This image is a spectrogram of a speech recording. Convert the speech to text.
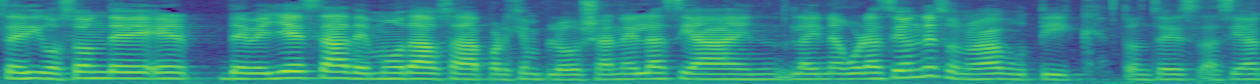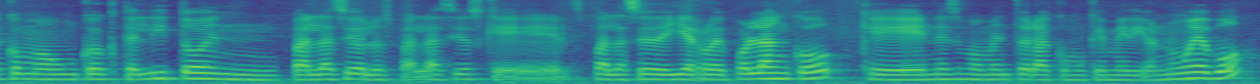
te digo, son de, de, belleza, de moda, o sea, por ejemplo, Chanel hacía en la inauguración de su nueva boutique, entonces hacía como un coctelito en Palacio de los Palacios, que es Palacio de Hierro de Polanco, que en ese momento era como que medio nuevo,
